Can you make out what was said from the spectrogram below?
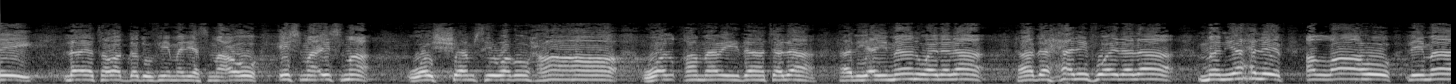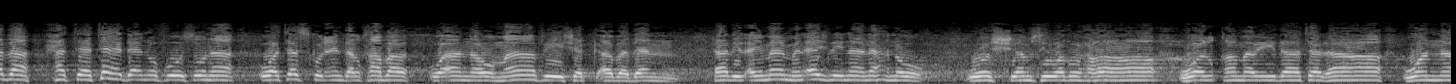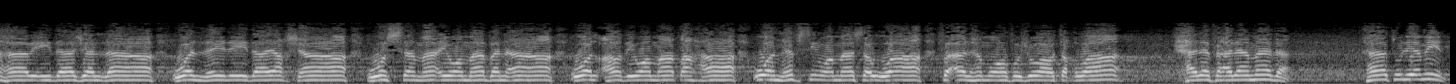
لا يتردد في من يسمعه اسمع اسمع. والشمس وضحاها والقمر إذا تلا هذه أيمان وإلا لا؟ هذا حلف وإلا لا؟ من يحلف؟ الله. لماذا؟ حتى تهدأ نفوسنا وتسكن عند الخبر وأنه ما في شك أبدا. هذه الأيمان من أجلنا نحن. والشمس وضحاها والقمر إذا تلاها والنهار إذا جلاها والليل إذا يغشاها والسماء وما بناها والأرض وما طحاها ونفس وما سواها فألهمها فجورها وتقواها حلف على ماذا؟ هاتوا اليمين.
